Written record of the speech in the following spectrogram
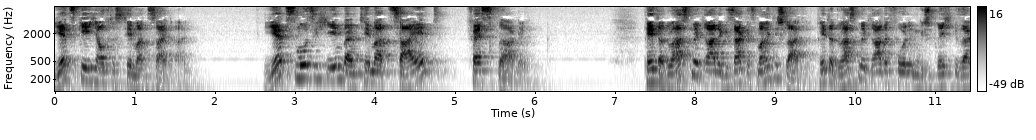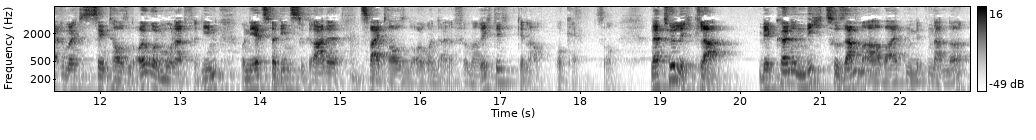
Jetzt gehe ich auf das Thema Zeit ein. Jetzt muss ich ihn beim Thema Zeit festnageln. Peter, du hast mir gerade gesagt, jetzt mache ich die Schleife. Peter, du hast mir gerade vorhin im Gespräch gesagt, du möchtest 10.000 Euro im Monat verdienen und jetzt verdienst du gerade 2.000 Euro in deiner Firma, richtig? Genau. Okay. So. Natürlich, klar. Wir können nicht zusammenarbeiten miteinander,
